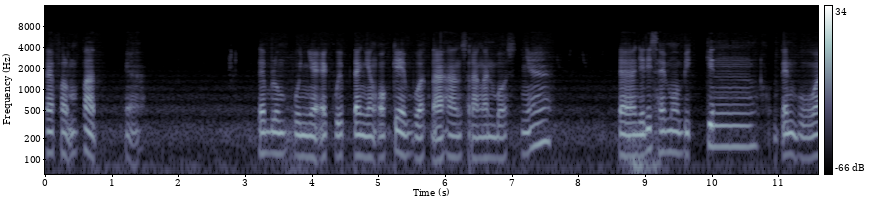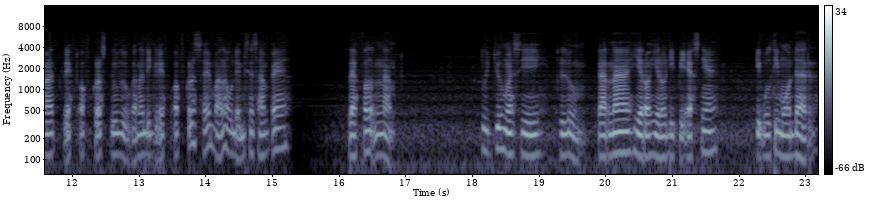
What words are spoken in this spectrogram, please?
level 4 ya. Saya belum punya equip tank yang oke buat nahan serangan bosnya. Dan jadi saya mau bikin konten buat Grave of Curse dulu karena di Grave of Curse saya malah udah bisa sampai level 6 7 masih belum karena hero-hero DPS-nya di ulti modar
